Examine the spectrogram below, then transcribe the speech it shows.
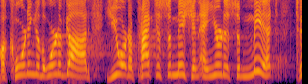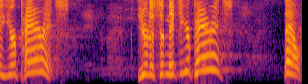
According to the word of God, you are to practice submission and you're to submit to your parents. You're to submit to your parents. Now,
